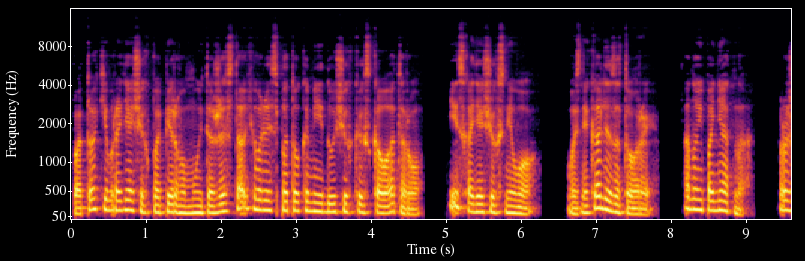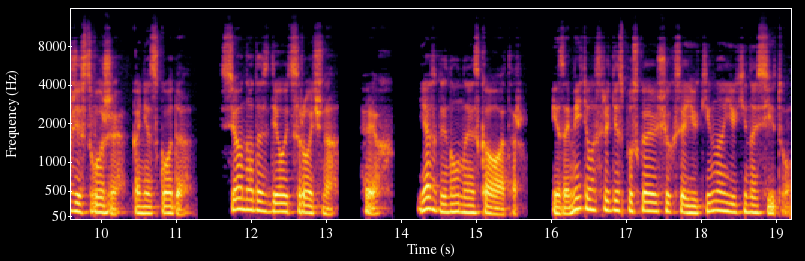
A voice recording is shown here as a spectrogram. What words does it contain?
Потоки бродящих по первому этаже сталкивались с потоками идущих к эскалатору и исходящих с него. Возникали заторы. Оно и понятно. Рождество же, конец года. Все надо сделать срочно. Эх. Я взглянул на эскалатор и заметил среди спускающихся Юкина Юкиноситу.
